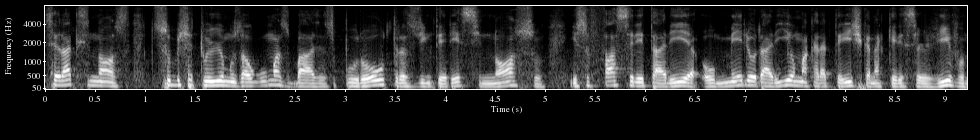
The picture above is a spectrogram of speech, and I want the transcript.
será que se nós substituirmos algumas bases por outras de interesse nosso, isso facilitaria ou melhoraria uma característica naquele ser vivo?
